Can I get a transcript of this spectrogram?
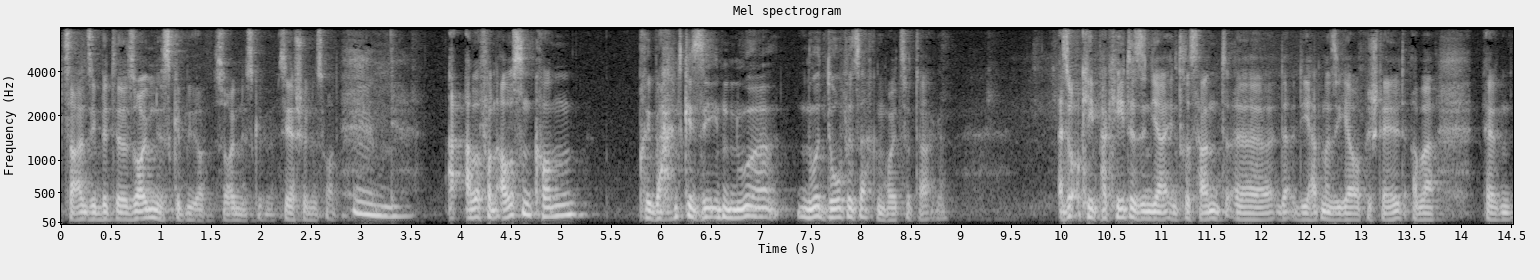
zahlen Sie bitte Säumnisgebühr. Säumnisgebühr, sehr schönes Wort. A- Aber von außen kommen privat gesehen nur, nur doofe Sachen heutzutage. Also okay, Pakete sind ja interessant, äh, die hat man sich ja auch bestellt, aber ähm,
